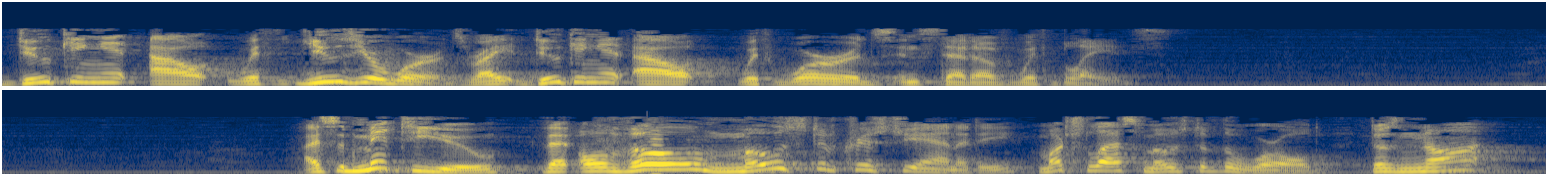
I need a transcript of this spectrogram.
duking it out with, use your words, right? Duking it out with words instead of with blades. I submit to you that although most of Christianity, much less most of the world, does not,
